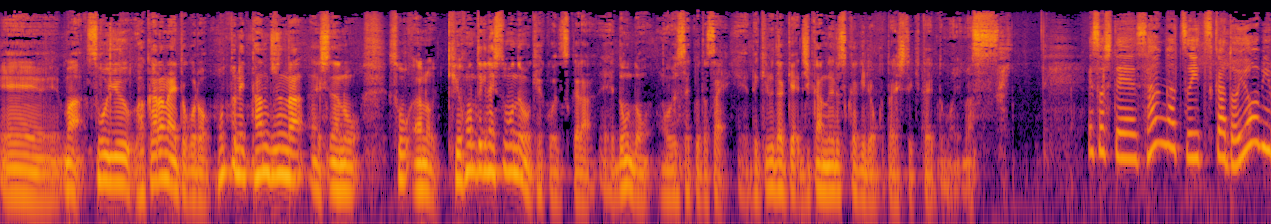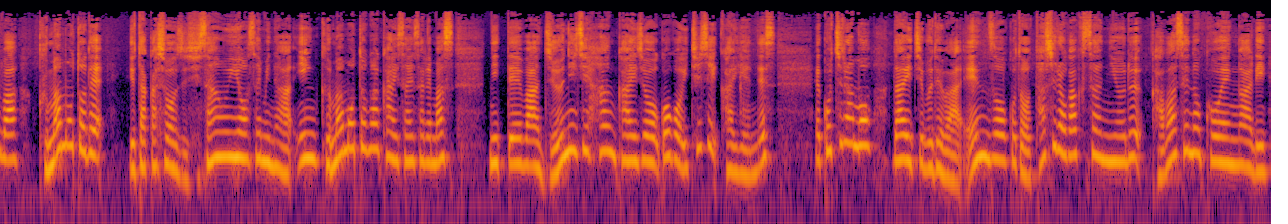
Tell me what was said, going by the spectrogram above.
えー、まあ、そういうわからないところ、本当に単純な、あの、そう、あの、基本的な質問でも結構ですから、えー、どんどんお寄せください。できるだけ時間の許す限りお答えしていきたいと思います。はいそして3月5日土曜日は熊本で豊か商事資産運用セミナー in 熊本が開催されます。日程は12時半会場午後1時開演です。こちらも第1部では遠蔵こと田代岳さんによる為替の講演があり、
